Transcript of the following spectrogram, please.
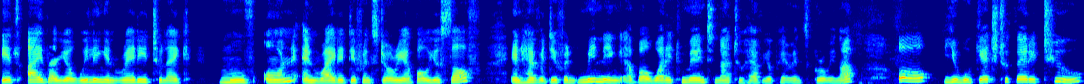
It's either you're willing and ready to like move on and write a different story about yourself and have a different meaning about what it meant not to have your parents growing up or you will get to 32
